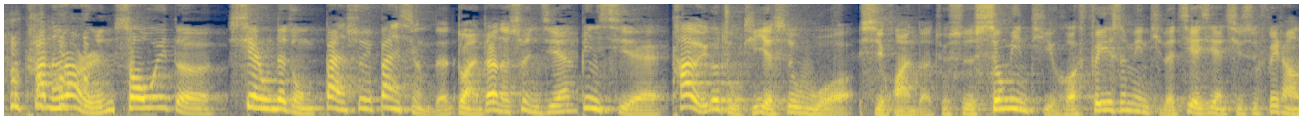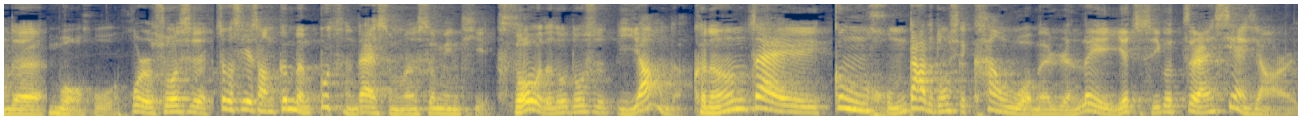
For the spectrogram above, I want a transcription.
它能让人稍微的陷入那种半睡半醒的短暂的瞬间，并且它有一个主题也是我喜欢的，就是生命体和非生命体的界限其实非常的模糊，或者说是这个世界上根本不存在什么生命体，所有的都都是一样的。可能在更宏大的东西看，我们人类也只是一个自然现象而已。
